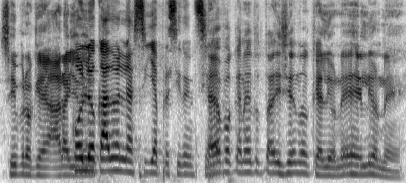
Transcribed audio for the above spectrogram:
Sí, pero que ahora colocado en la silla presidencial. ¿Sabes por qué Neto está diciendo que Leonel es Leonel?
